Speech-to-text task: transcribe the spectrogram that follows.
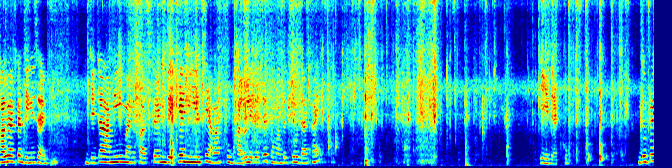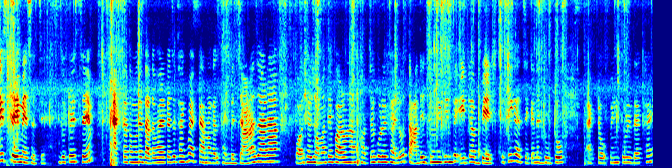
ভালো একটা জিনিস আর কি। যেটা আমি মানে ফার্স্ট টাইম দেখে নিয়েছি, আমার খুব ভালো লেগেছে, তোমাদেরকেও দেখাই। এই দেখো। দুটোই সেম এসেছে, দুটোই সেম একটা তোমাদের দাদা ভাইয়ের কাছে থাকবে, একটা আমার কাছে থাকবে। যারা যারা পয়সা জমাতে পারো না, খরচা করে ফেলো, তাদের জন্য কিন্তু এটা বেস্ট ঠিক আছে? এখানে দুটো একটা ওপেন করে দেখাই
